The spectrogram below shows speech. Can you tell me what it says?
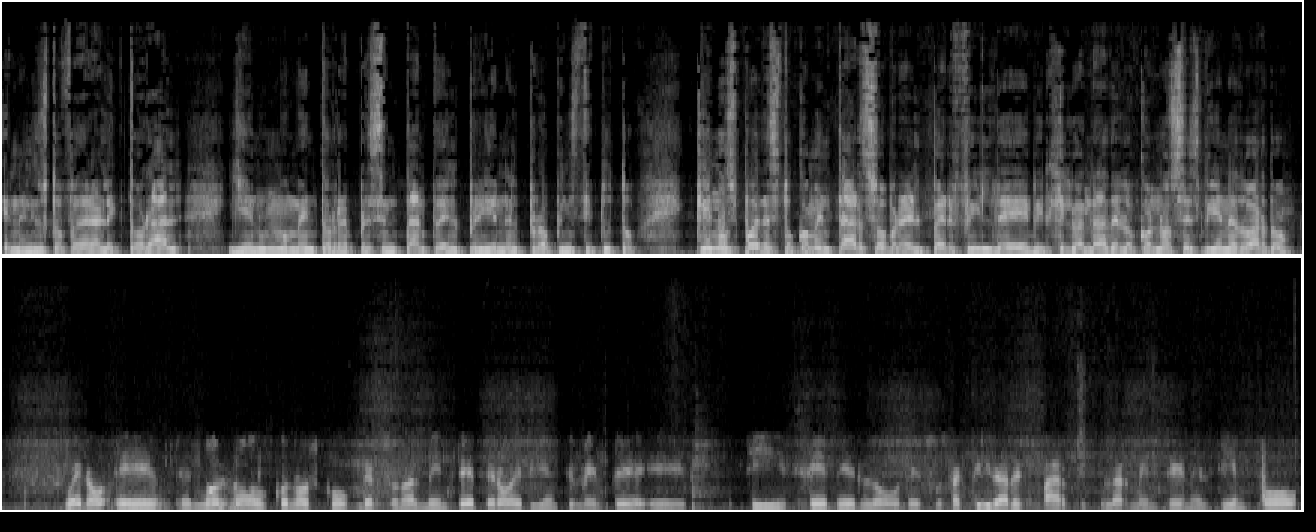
en el Instituto Federal Electoral y en un momento representante del PRI en el propio instituto. ¿Qué nos puedes tú comentar sobre el perfil de Virgilio Andrade? ¿Lo conoces bien, Eduardo? Bueno, eh, no lo conozco personalmente, pero evidentemente eh, sí sé de lo de sus actividades, particularmente en el tiempo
